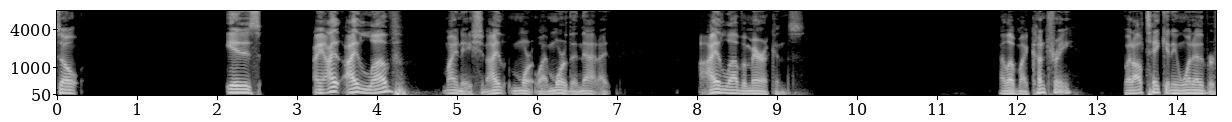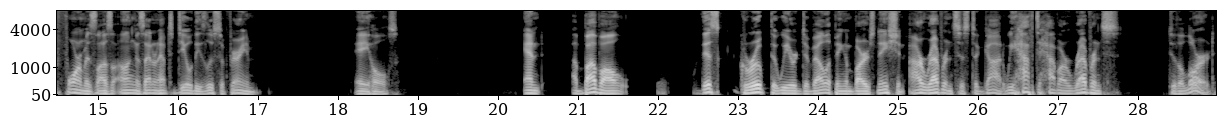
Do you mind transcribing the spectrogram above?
So it is I I, I love my nation. I more well, more than that. I I love Americans. I love my country, but I'll take it in whatever form as long as, long as I don't have to deal with these Luciferian a-holes. And above all, this group that we are developing in Bards Nation, our reverence is to God. We have to have our reverence to the Lord.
